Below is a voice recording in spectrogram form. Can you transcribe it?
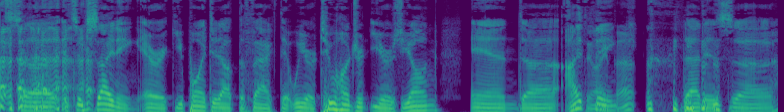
it's uh, it's exciting, Eric. You pointed out the fact that we are 200 years young, and uh, I think like that. that is uh,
